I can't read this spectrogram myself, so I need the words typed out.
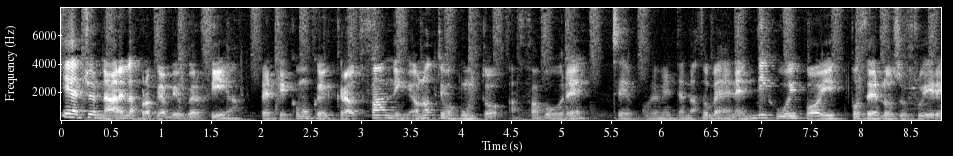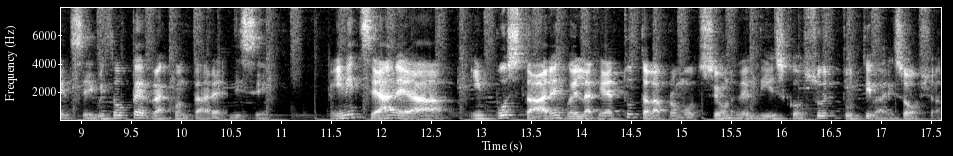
e aggiornare la propria biografia, perché comunque il crowdfunding è un ottimo punto a favore, se ovviamente è andato bene, di cui poi poterlo usufruire in seguito per raccontare di sé iniziare a impostare quella che è tutta la promozione del disco su tutti i vari social.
